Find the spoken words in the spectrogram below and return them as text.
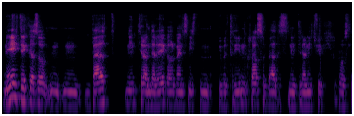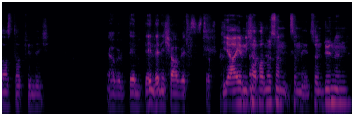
Nee, ich denke, also ein Belt nimmt er in der Regel, wenn es nicht ein übertrieben krasser Belt ist, nimmt er ja nicht wirklich groß Last ab, finde ich. Ja, aber den, den, den ich habe, das ist so. Ja, eben, ich habe halt nur so einen, so einen, so einen dünnen,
